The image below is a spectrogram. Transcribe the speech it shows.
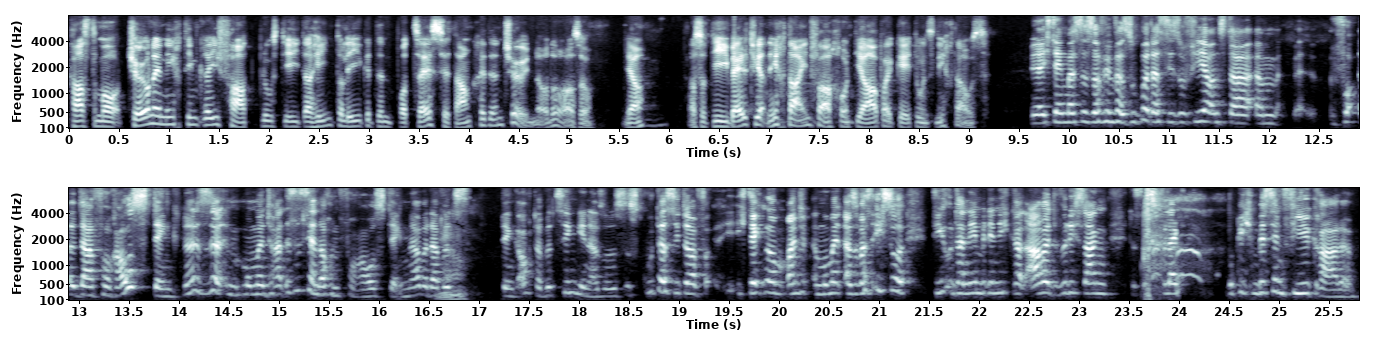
Customer Journey nicht im Griff hat, plus die dahinterliegenden Prozesse, danke denn schön, oder? Also, ja. Also die Welt wird nicht einfach und die Arbeit geht uns nicht aus. Ja, ich denke es ist auf jeden Fall super, dass die Sophia uns da, ähm, vor, da vorausdenkt. Ne? Ja, momentan ist es ja noch ein Vorausdenken, ne? aber da wird es, ja. Ich denke auch, da wird es hingehen. Also es ist gut, dass sie da, ich denke nur manche, im Moment, also was ich so, die Unternehmen, mit denen ich gerade arbeite, würde ich sagen, das ist vielleicht wirklich ein bisschen viel gerade.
